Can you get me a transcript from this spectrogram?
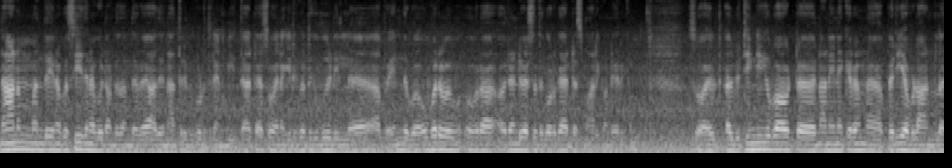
நானும் வந்து எனக்கு சீதனை வீடு ஒன்று தந்தவை அது நான் திருப்பி கொடுத்துட்டேன் கீதாட்ட ஸோ எனக்கு இருக்கிறதுக்கு வீடு இல்லை அப்போ எந்த ஒவ்வொரு ஒவ்வொரு ரெண்டு வருஷத்துக்கு ஒரு அட்ரஸ் மாறிக்கொண்டே இருக்கும் so I B thinking about நான் நினைக்கிறேன் uh, பெரிய விளாண்டில்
